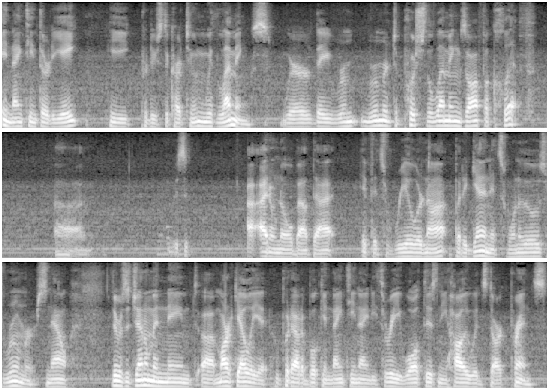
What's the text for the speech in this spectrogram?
In 1938, he produced a cartoon with lemmings where they rum- rumored to push the lemmings off a cliff. Uh, it was, I, I don't know about that, if it's real or not, but again, it's one of those rumors. Now, there was a gentleman named uh, Marc Eliot who put out a book in 1993, Walt Disney Hollywood's Dark Prince.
